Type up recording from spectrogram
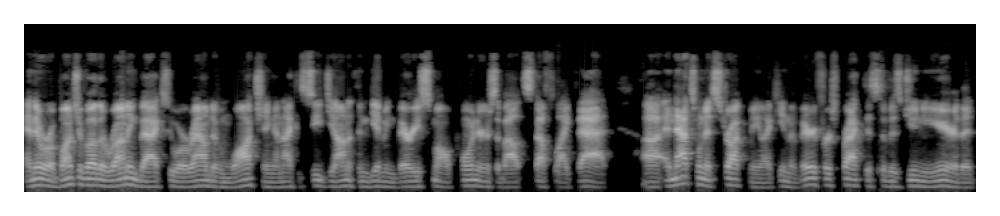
And there were a bunch of other running backs who were around him watching, and I could see Jonathan giving very small pointers about stuff like that. Uh, and that's when it struck me, like in the very first practice of his junior year, that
